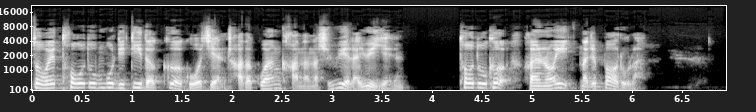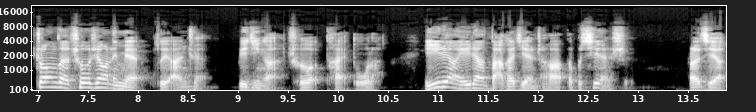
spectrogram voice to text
作为偷渡目的地的各国检查的关卡呢，那是越来越严，偷渡客很容易那就暴露了。装在车厢里面最安全，毕竟啊车太多了，一辆一辆打开检查那不现实。而且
